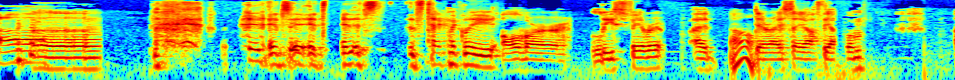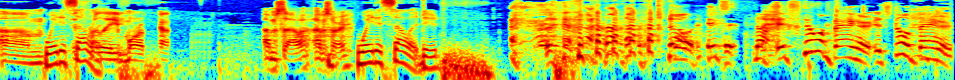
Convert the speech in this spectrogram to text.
Uh, it's it's it's it's technically all of our least favorite. I, Oh. dare I say off the album. Um, Way to it's sell it. really more. of a- I'm sorry. I'm sorry. Way to sell it, dude. no, it's no, it's still a banger. It's still a banger.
